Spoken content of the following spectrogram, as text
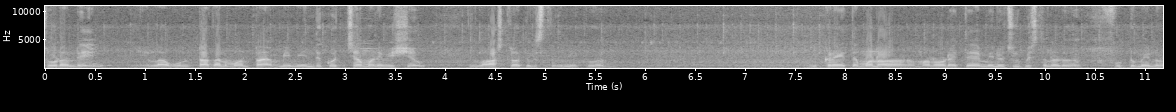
చూడండి ఇలా ఉంటుందన్నమాట. మేము ఎందుకు వచ్చామనే విషయం లాస్ట్లో తెలుస్తుంది మీకు. ఇక్కడైతే మన మనోడైతే మెనూ చూపిస్తున్నాడు ఫుడ్ మెనూ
